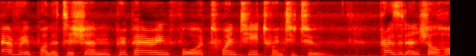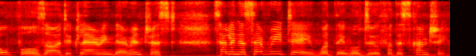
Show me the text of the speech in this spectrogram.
every politician preparing for 2022. Presidential hopefuls are declaring their interest, telling us every day what they will do for this country.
